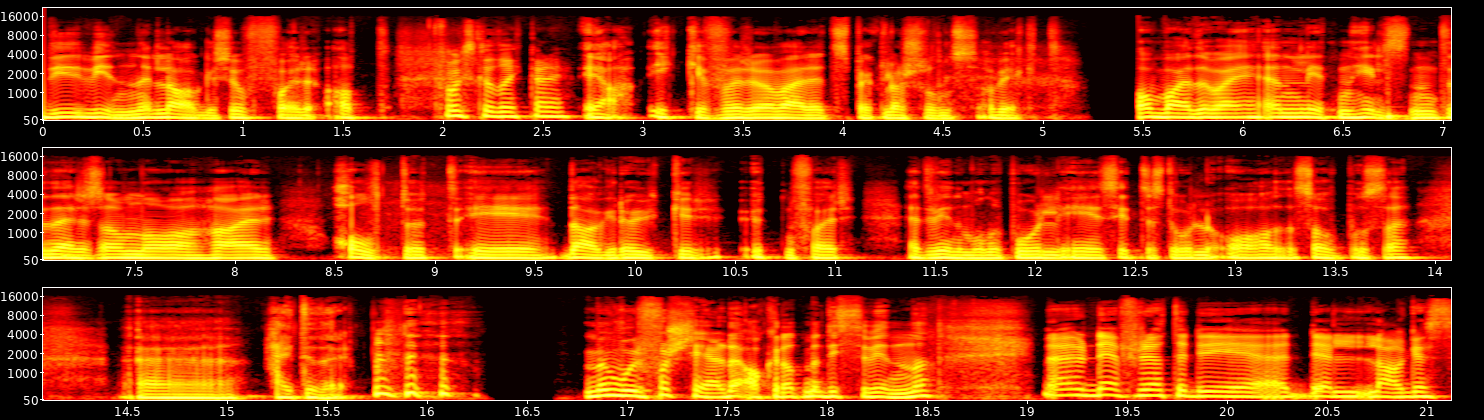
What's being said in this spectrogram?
de vinene lages jo for at Folk skal drikke dem. Ja, ikke for å være et spekulasjonsobjekt. Og by the way, en liten hilsen til dere som nå har holdt ut i dager og uker utenfor et vinmonopol i sittestol og sovepose. Eh, hei til dere! Men hvorfor skjer det akkurat med disse vinene? Nei, det er fordi at de, lages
